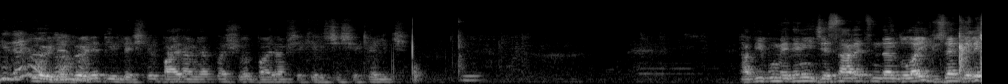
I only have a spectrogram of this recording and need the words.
Güzel oldu Böyle ama. böyle birleştir. Bayram yaklaşıyor. Bayram şeker için şekerlik. Tabii bu medeni cesaretinden dolayı güzel bir hediye.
